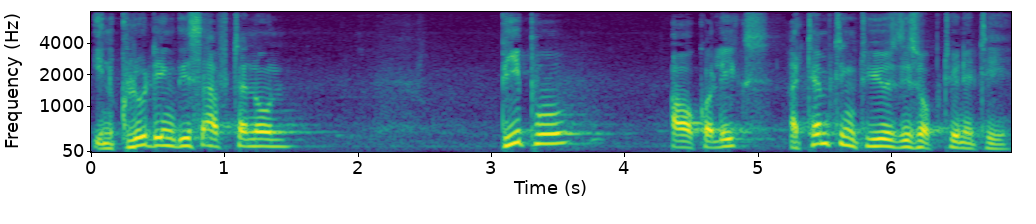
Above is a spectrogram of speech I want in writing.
including this afternoon, people, our colleagues, attempting to use this opportunity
